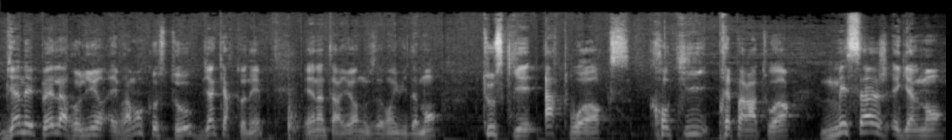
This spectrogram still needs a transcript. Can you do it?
bien épais. La relire est vraiment costaud, bien cartonné. Et à l'intérieur, nous avons évidemment tout ce qui est artworks, croquis préparatoires, messages également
